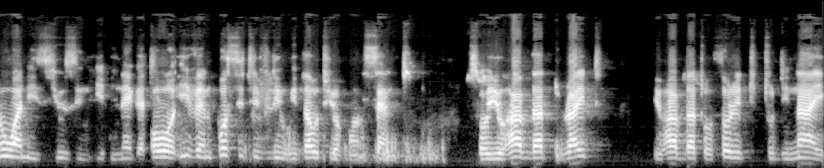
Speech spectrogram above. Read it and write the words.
no one is using it negative or even positively without your consent. So you have that right, you have that authority to deny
